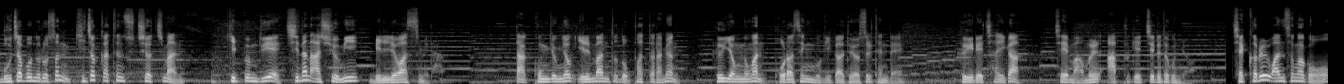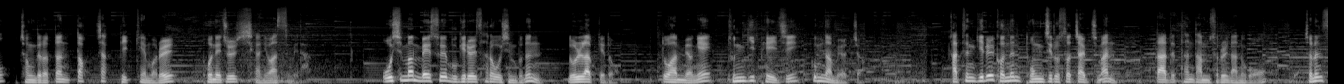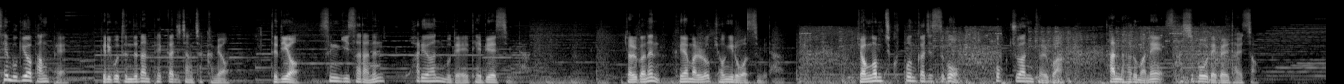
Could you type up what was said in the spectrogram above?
무자본으로선 기적 같은 수치였지만 기쁨 뒤에 진한 아쉬움이 밀려왔습니다. 딱 공격력 1만 더 높았더라면 그 영롱한 보라색 무기가 되었을 텐데 그 일의 차이가 제 마음을 아프게 찌르더군요. 제커를 완성하고 정들었던 떡작 빅캐머를 보내줄 시간이 왔습니다. 50만 매수의 무기를 사러 오신 분은 놀랍게도 또 한 명의 둔기 페이지 꿈나무였죠. 같은 길을 걷는 동지로서 짧지만 따뜻한 담소를 나누고 저는 새 무기와 방패 그리고 든든한 패까지 장착하며 드디어 승기사라는 화려한 무대에 데뷔했습니다. 결과는 그야말로 경이로웠습니다. 경험치 쿠폰까지 쓰고 폭주한 결과 단 하루 만에 45레벨 달성.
